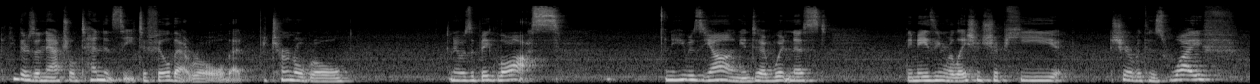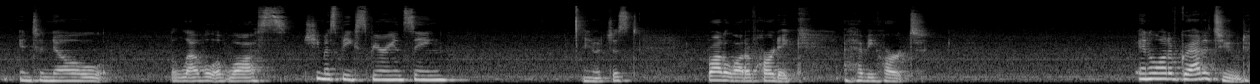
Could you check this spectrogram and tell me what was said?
I think there's a natural tendency to fill that role, that paternal role, and it was a big loss. And he was young, and to have witnessed the amazing relationship he shared with his wife, and to know the level of loss she must be experiencing, you know, it just brought a lot of heartache, a heavy heart and a lot of gratitude.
